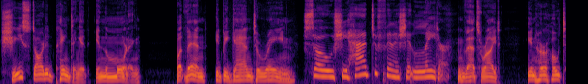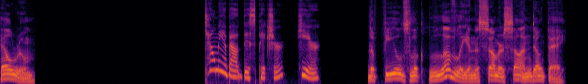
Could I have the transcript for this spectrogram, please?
She started painting it in the morning, but then it began to rain. So she had to finish it later. That's right, in her hotel room. Tell me about this picture. Here. The fields look lovely in the summer sun, don't they?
